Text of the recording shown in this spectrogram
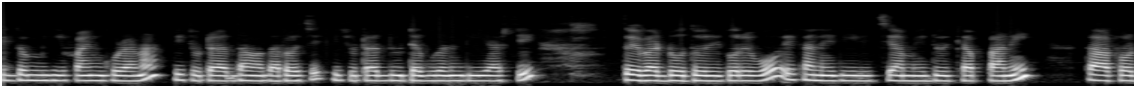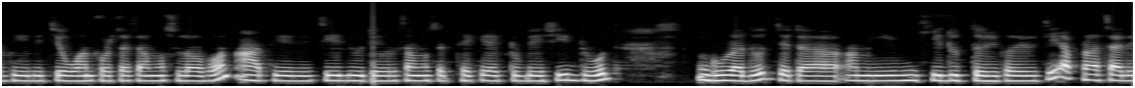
একদম মিহি ফাইন গুঁড়া না, কিছুটা দানাদার রয়েছে, কিছুটা দুইটা গুঁড়ো দিয়ে আসছি। তো এবার ডো তৈরি করব এখানে দিয়ে দিচ্ছি আমি দুই কাপ পানি, তারপর দিয়ে দিচ্ছি ওয়ান ফোর চা চামচ লবণ, আর দিয়ে দিচ্ছি দুই টেবিল চামচের থেকে একটু বেশি দুধ, গুঁড়া দুধ, যেটা আমি মিশিয়ে দুধ তৈরি করে দিচ্ছি। আপনারা চাইলে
